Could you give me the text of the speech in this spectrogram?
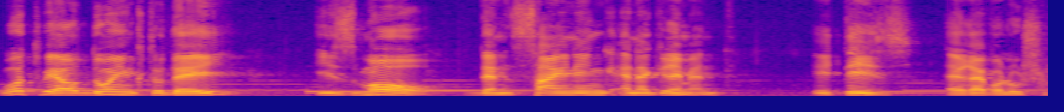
What we are doing today is more than signing an agreement, it is a revolution.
